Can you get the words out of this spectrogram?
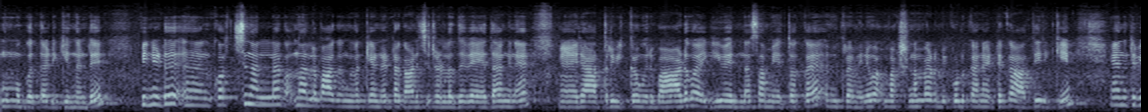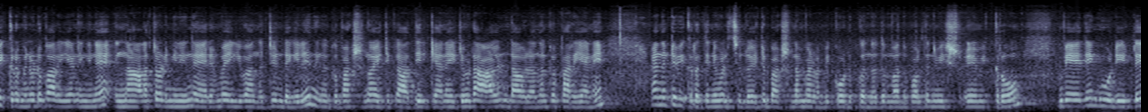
ആ, മുഖത്തടിക്കുന്നുണ്ട് പിന്നീട് കുറച്ച് നല്ല നല്ല ഭാഗങ്ങളൊക്കെയാണ് കേട്ടോ കാണിച്ചിട്ടുള്ളത്. വേദ അങ്ങനെ രാത്രി വിക്രം ഒരുപാട് വൈകി വരുന്ന സമയത്തൊക്കെ വിക്രമിന് ഭക്ഷണം വിളമ്പി കൊടുക്കാനായിട്ട് കാത്തിരിക്കുകയും എന്നിട്ട് വിക്രമിനോട് പറയുകയാണിങ്ങനെ നാളെ തുടങ്ങി നേരം വൈകി വന്നിട്ടുണ്ടെങ്കിൽ നിങ്ങൾക്ക് ഭക്ഷണമായിട്ട് കാത്തിരിക്കാനായിട്ട് ഇവിടെ ആളുണ്ടാവില്ല എന്നൊക്കെ പറയുകയാണേ. എന്നിട്ട് വിക്രത്തിനെ വിളിച്ചുകൊണ്ട് പോയിട്ട് ഭക്ഷണം വിളമ്പി കൊടുക്കുന്നതും അതുപോലെ തന്നെ വിഷ് വിക്രവും വേദയും കൂടിയിട്ട്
